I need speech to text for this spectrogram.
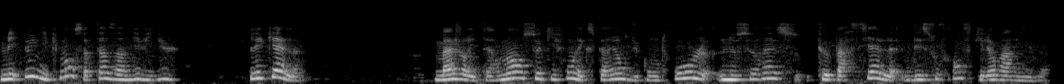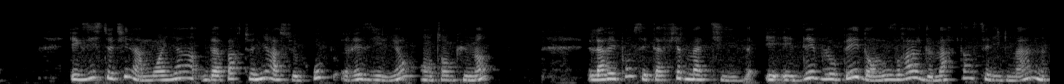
mais uniquement certains individus. Lesquels? Majoritairement, ceux qui font l'expérience du contrôle ne serait-ce que partielle des souffrances qui leur arrivent. Existe-t-il un moyen d'appartenir à ce groupe résilient en tant qu'humain? La réponse est affirmative et est développée dans l'ouvrage de Martin Seligman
